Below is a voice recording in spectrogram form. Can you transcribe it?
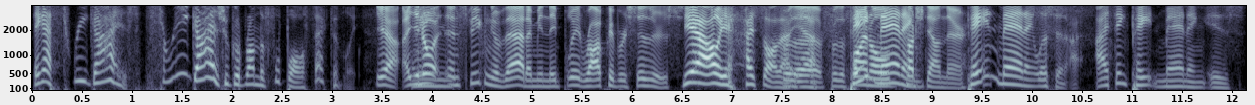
they got three guys, three guys who could run the football effectively. Yeah, I you know, mean- and speaking of that, I mean they played rock paper scissors Yeah. Oh yeah, I saw that. for the yeah. for the Peyton final Manning- touchdown there. Peyton Manning, listen, I, I think Peyton Manning is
